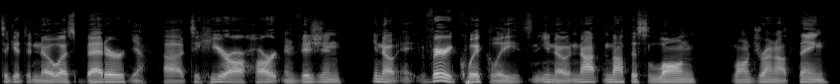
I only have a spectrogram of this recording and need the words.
to get to know us better Yeah. uh, to hear our heart and vision you know eh, very quickly you know not not this long long drawn out thing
